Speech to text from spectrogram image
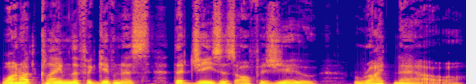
Why not claim the forgiveness that Jesus offers you right now?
